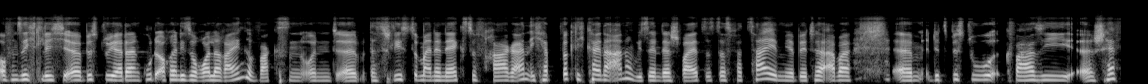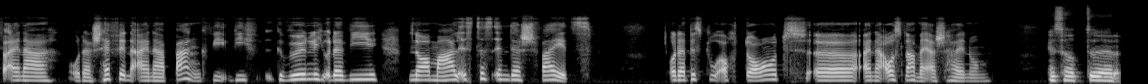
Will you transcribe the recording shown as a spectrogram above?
offensichtlich äh, bist du ja dann gut auch in diese Rolle reingewachsen und äh, das schließt du meine nächste Frage an. Ich habe wirklich keine Ahnung, wie es in der Schweiz ist, das verzeihe mir bitte, aber ähm, jetzt bist du quasi äh, Chef einer oder Chefin einer Bank. Wie, wie gewöhnlich oder wie normal ist das in der Schweiz? Oder bist du auch dort äh, eine Ausnahmeerscheinung? Es hat äh,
